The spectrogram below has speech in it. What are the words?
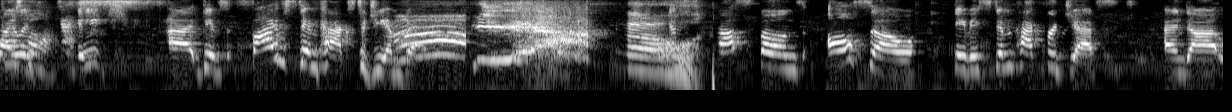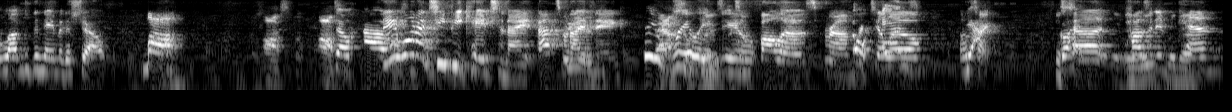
Silent. H uh, gives five stim packs to GM Ben. yeah Oh, Crossbones also gave a stim pack for Jess and uh, loved the name of the show. Bah. Awesome. Awesome. So um, They want a TPK tonight. That's what I think. they Absolutely. really do. Some follows from Oh, Bertillo. Oh, yeah. sorry. Go ahead. Uh, positive Ken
